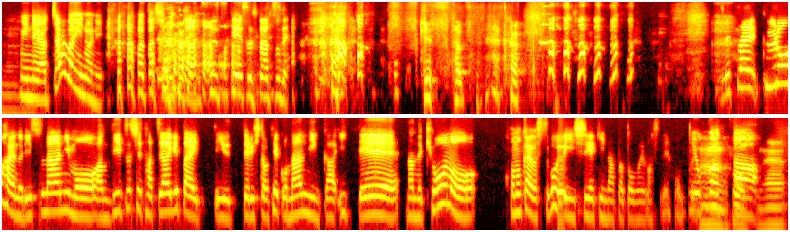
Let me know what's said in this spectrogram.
うんみんなやっちゃえばいいのに。私みたいにスーツケース2つで。スケスタ実際、空論杯のリスナーにも、あの、D2C 立ち上げたいって言ってる人が結構何人かいて、なんで今日のこの回はすごいいい刺激になったと思いますね、本当に。よかったうんそうですね。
